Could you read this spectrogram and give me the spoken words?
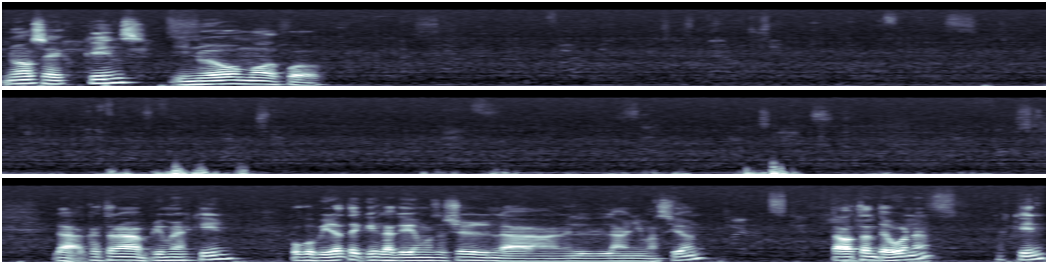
nuevos skins y nuevo modo de juego. La, acá está la primera skin, poco pirata, que es la que vimos ayer en la, en la animación. Está bastante buena la skin.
